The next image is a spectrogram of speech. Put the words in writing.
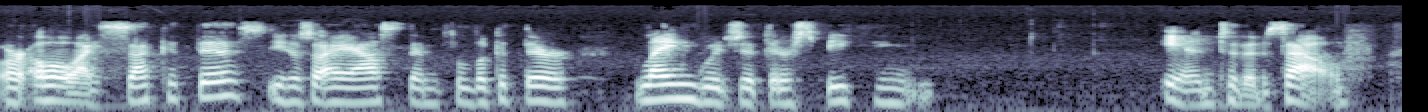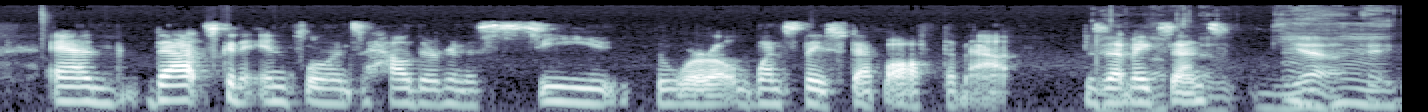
Or, oh, I suck at this? You know, so I ask them to look at their language that they're speaking in to themselves and that's going to influence how they're going to see the world once they step off the mat. Does that make sense? Yeah. Mm-hmm. Can,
